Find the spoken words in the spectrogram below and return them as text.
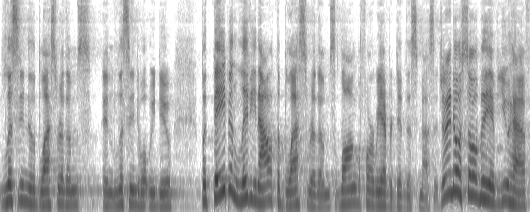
listening to the blessed rhythms and listening to what we do. But they've been living out the blessed rhythms long before we ever did this message. And I know so many of you have,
